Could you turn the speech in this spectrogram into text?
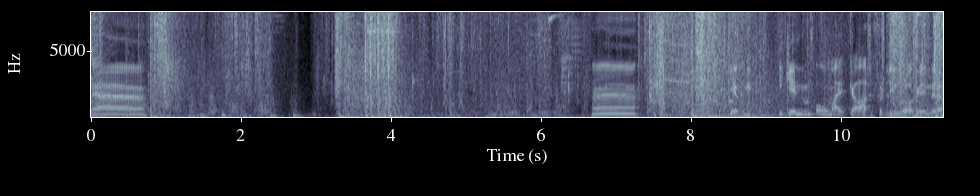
Ja. Jo, ja. Ja, fordi igen, oh my god, så får lige en rocket ind der.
